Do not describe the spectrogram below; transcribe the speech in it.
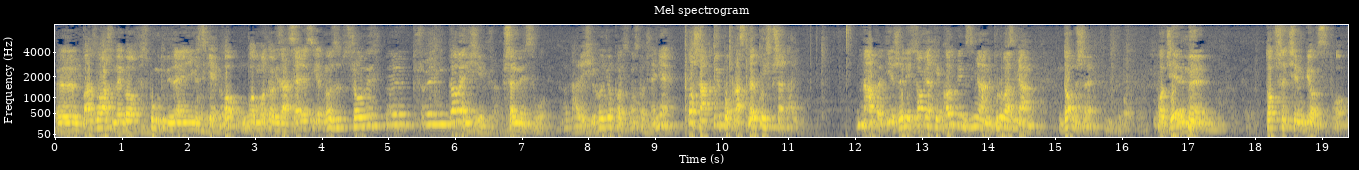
e, bardzo ważnego z punktu widzenia niemieckiego, bo motoryzacja jest jedną z czołowych przy- gałęzi przemysłu. Ale jeśli chodzi o polską stocznię, nie. Poszatkuj, poplasterkuj i sprzedaj. Nawet jeżeli są jakiekolwiek zmiany, próba zmian, dobrze, podzielmy to przedsiębiorstwo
